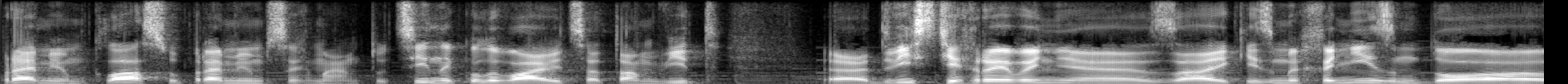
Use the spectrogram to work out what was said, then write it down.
преміум класу, преміум сегменту. Ціни коливаються там від 200 гривень е, за якийсь механізм до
